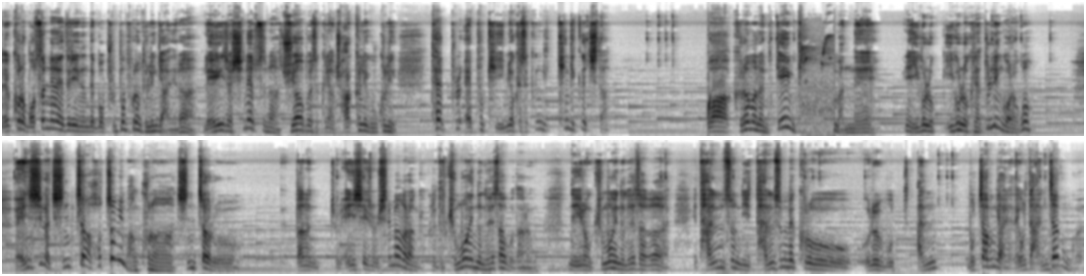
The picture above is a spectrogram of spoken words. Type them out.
매크로 멋선년 애들이 있는데 뭐 불법 프로그램 돌린 게 아니라 레이저 시냅스나 주야부에서 그냥 좌클릭 우클릭 탭 플- F키 입력해서 킨게 끝이다. 와 그러면은 게임 맞네. 그냥 이걸로 이걸로 그냥 뚫린 거라고? NC가 진짜 허점이 많구나 진짜로 나는 좀 NC에 좀 실망을 한 게 그래도 규모 있는 회사고 나름. 근데 이런 규모 있는 회사가 이 단순 이 단순 매크로를 못 안 못 잡은 게 아니야. 내가 볼 때 안 잡은 거야.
